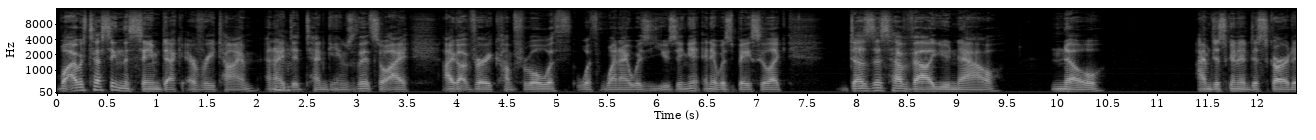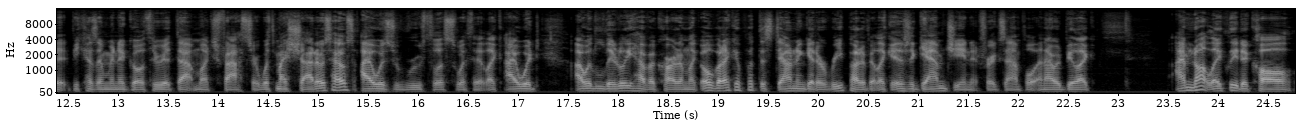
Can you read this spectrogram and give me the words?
well, I was testing the same deck every time, and I Mhm. did ten games with it. So I, I got very comfortable with with when I was using it, and it was basically like, does this have value now? No. I'm just going to discard it because I'm going to go through it that much faster. With my Shadows House, I was ruthless with it. Like I would, I would literally have a card. I'm like, oh, but I could put this down and get a reap out of it. Like there's a Gamgee in it, for example, and I would be like, I'm not likely to call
